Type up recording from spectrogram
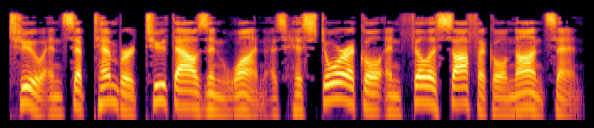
2 and September 2001 is historical and philosophical nonsense.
